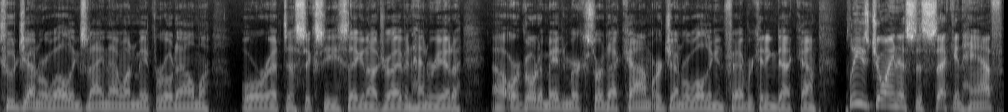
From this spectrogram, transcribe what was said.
two General Weldings, 991 Maple Road, Elma, or at uh, 60 Saginaw Drive in Henrietta, uh, or go to madeinamericastore.com or generalweldingandfabricating.com. Please join us this second half.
